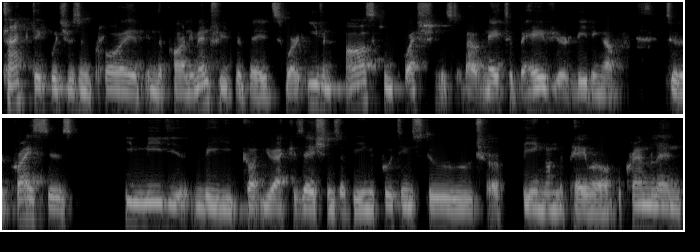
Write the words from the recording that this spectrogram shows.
tactic which was employed in the parliamentary debates, where even asking questions about NATO behavior leading up to the crisis immediately got you accusations of being a Putin stooge or being on the payroll of the Kremlin.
